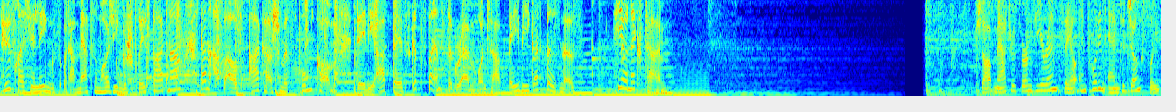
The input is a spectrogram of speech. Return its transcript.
Hilfreiche Links oder mehr zum heutigen Gesprächspartner? Dann ab auf akaschmitz.com. Daily Updates gibt's bei Instagram unter Baby Got Business. See you next time. Shop Mattress Firm's year end sale and put an end to junk sleep.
